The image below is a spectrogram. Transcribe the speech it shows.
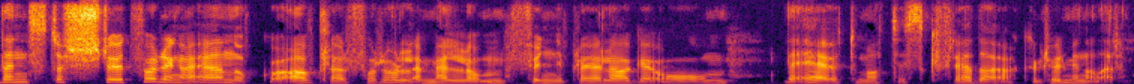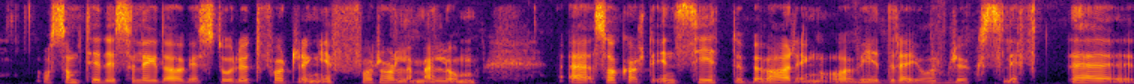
Den største utfordringa er nok å avklare forholdet mellom funn i pløyelaget og om det er automatisk freda kulturminner der. Og Samtidig så ligger det òg en stor utfordring i forholdet mellom såkalt in situ-bevaring og videre eh,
